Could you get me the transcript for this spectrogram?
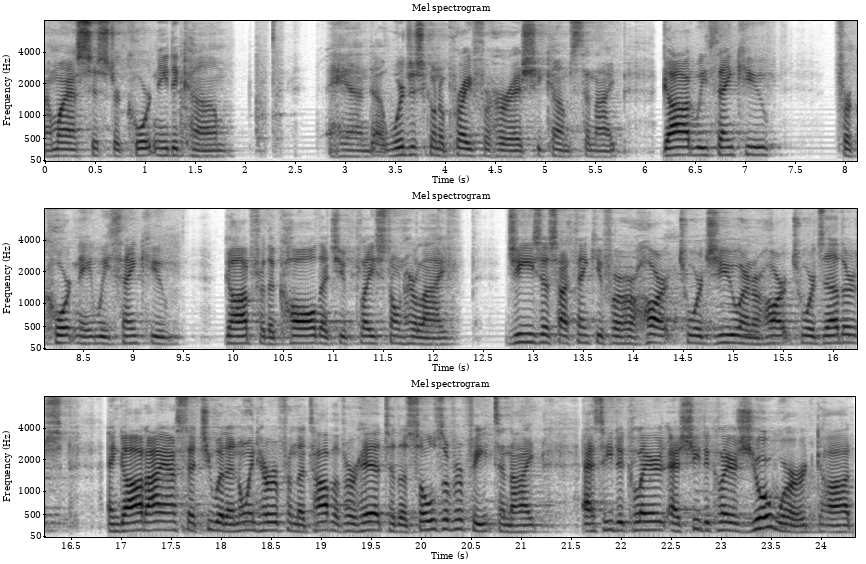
I'm going to ask Sister Courtney to come. And uh, we're just going to pray for her as she comes tonight. God, we thank you for Courtney. We thank you, God, for the call that you've placed on her life. Jesus, I thank you for her heart towards you and her heart towards others. And God, I ask that you would anoint her from the top of her head to the soles of her feet tonight as he declares as she declares your word god.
